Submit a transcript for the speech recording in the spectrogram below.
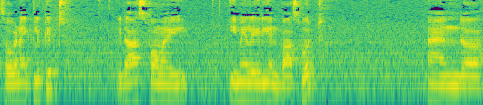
So when I click it it asks for my email ID and password. And uh,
